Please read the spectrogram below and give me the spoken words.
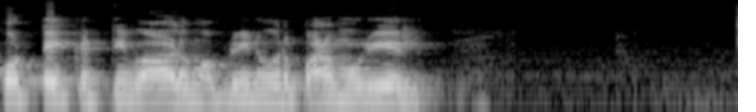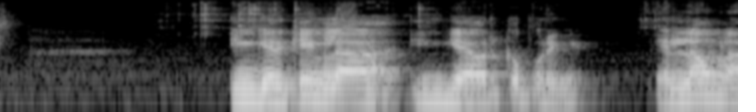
கோட்டை கட்டி வாழும் அப்படின்னு ஒரு பழமொழியே இல்லை. இங்கே இருக்கீங்களா? இங்கே இருக்க போகிறீங்க எல்லாம் உங்களை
